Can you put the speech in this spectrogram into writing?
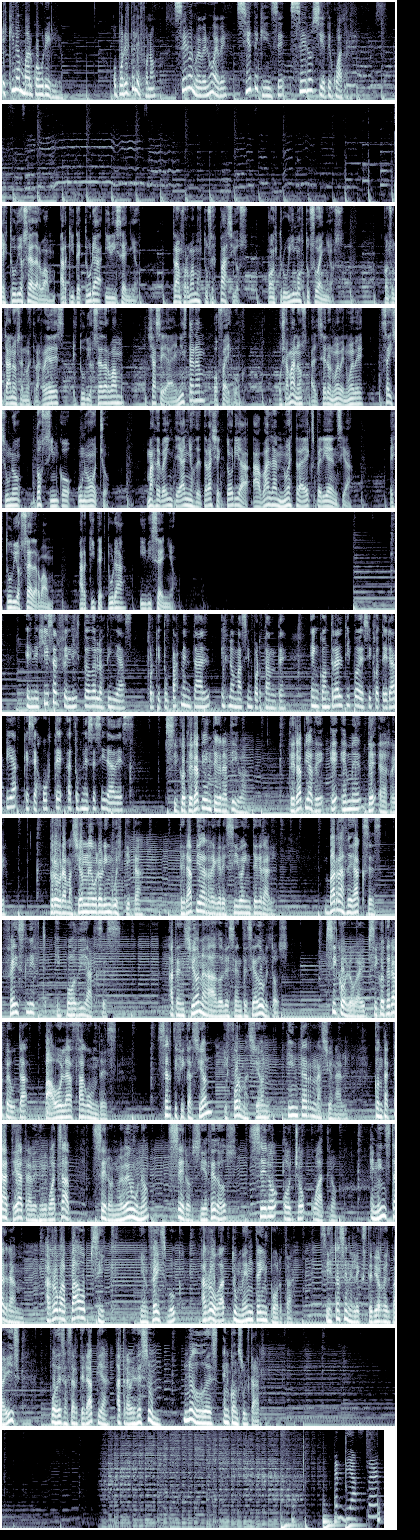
esquina Marco Aurelio. O por el teléfono 099-715-074. Estudio Cederbaum, Arquitectura y Diseño. Transformamos tus espacios, construimos tus sueños. Consultanos en nuestras redes Estudio Cederbaum, ya sea en Instagram o Facebook. O llamanos al 099-612518. Más de 20 años de trayectoria avalan nuestra experiencia. Estudio Cederbaum, Arquitectura y Diseño. Elegí ser feliz todos los días, porque tu paz mental es lo más importante. Encontrá el tipo de psicoterapia que se ajuste a tus necesidades. Psicoterapia integrativa. Terapia de EMDR. Programación neurolingüística. Terapia regresiva integral. Barras de Access, Facelift y Body Access. Atención a adolescentes y adultos. Psicóloga y psicoterapeuta Paola Fagundes. certificación y formación internacional. Contactate a través del WhatsApp 091 072 084. En Instagram, arroba Paopsic y en Facebook, arroba Tu Mente Importa. Si estás en el exterior del país, podés hacer terapia a través de Zoom. No dudes en consultar.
